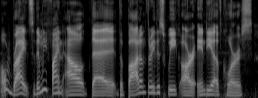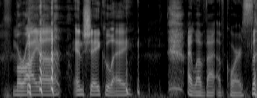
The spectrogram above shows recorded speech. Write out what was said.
All right, so then we find out that the bottom three this week are India, of course, Mariah, and Shea Coulee. I love that, of course.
